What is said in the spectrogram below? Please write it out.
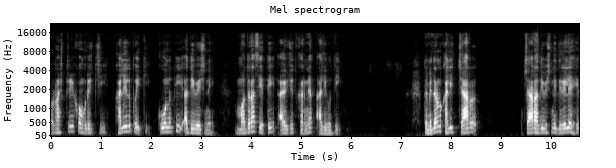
राष्ट्रीय काँग्रेसची खालीलपैकी कोणती अधिवेशने मद्रास येथे आयोजित करण्यात आली होती? तर मित्रांनो खाली चार चार अधिवेशने दिलेले आहेत.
